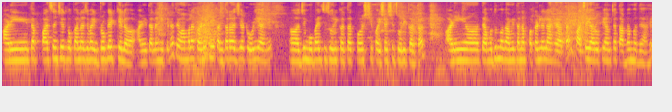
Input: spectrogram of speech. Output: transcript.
आणि त्या पाच संशयित लोकांना जेव्हा इंट्रोगेट केलं आणि त्यांना हे केलं तेव्हा आम्हाला कळलं की एक आंतरराज्यीय टोळी आहे जी मोबाईलची चोरी करतात पर्सची पैशाची चोरी करतात. आणि त्यामधून मग आम्ही त्यांना पकडलेलं आहे आता. पाचही आरोपी आमच्या ताब्यामध्ये आहे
